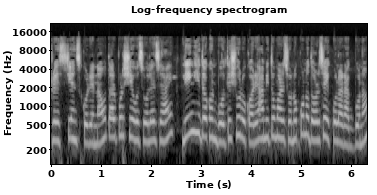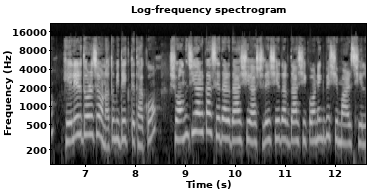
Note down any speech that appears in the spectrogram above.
ড্রেস চেঞ্জ করে নাও, তারপর সেও চলে যায়। লিংহি তখন বলতে শুরু করে, আমি তোমার জন্য কোনো দরজাই খোলা রাখব না। হেলের দরজাও না, তুমি দেখতে থাকো। সংজিয়ার কাছে তার দাসী আসলে, সে তার দাসীকে অনেক বেশি মারছিল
